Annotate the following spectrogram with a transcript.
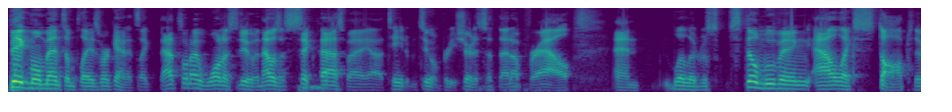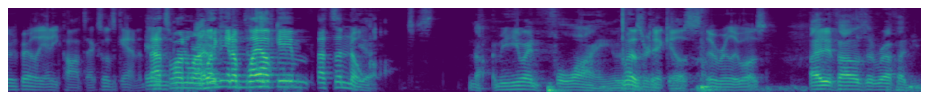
big momentum plays where again it's like that's what I want us to do, and that was a sick pass by uh, Tatum too. I'm pretty sure to set that up for Al, and Lillard was still moving. Al like stopped. There was barely any contact. So it's again that's And one where I'm like in a playoff game, that's a no Yeah. call. Just, No, I mean he went flying. It that was ridiculous. It really was. I, if I was the ref, I'd be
